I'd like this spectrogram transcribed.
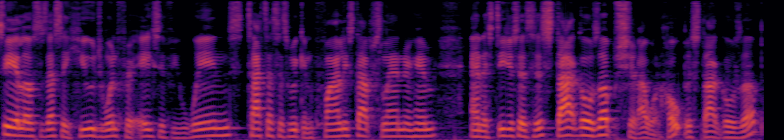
CLO says that's a huge win for Ace if he wins. Tata says we can finally stop slandering him. And Anesthesia says his stock goes up. Shit, I would hope his stock goes up.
